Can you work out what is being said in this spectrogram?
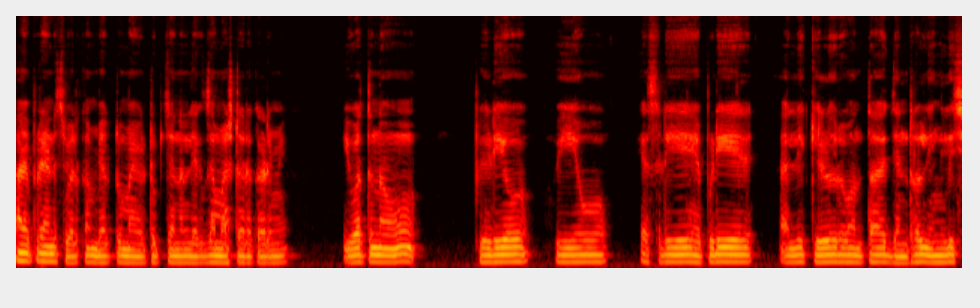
Hi friends welcome back to my YouTube channel exam master academy ಇವತ್ತು ನಾವು P D O V O S D A F D A ಅಲ್ಲಿ ಕೇಳಿರುವಂಥ general English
